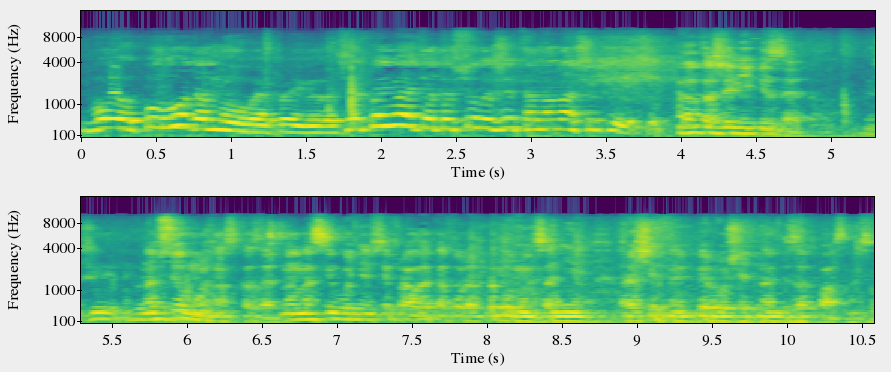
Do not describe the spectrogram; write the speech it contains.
Во- Полгода новое появилось. Вы же понимаете, это все ложится на наши плечи. Когда-то жили без этого. На все можно сказать. Но на сегодня все правила, которые придумываются, они рассчитаны в первую очередь на безопасность.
